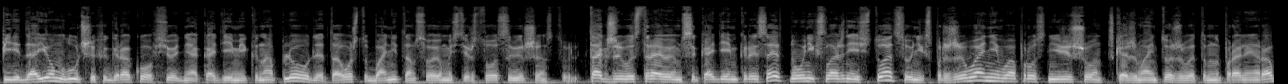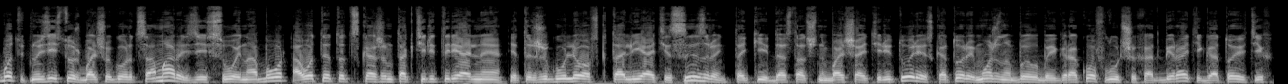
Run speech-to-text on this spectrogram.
передаем лучших игроков сегодня Академии Коноплёва для того, чтобы они там свое мастерство совершенствовали. Также выстраиваем с Академией Красавец, но у них сложнее ситуация, у них с проживанием вопрос не решен, скажем, они тоже в этом направлении работают, но здесь тоже большой город Самара, здесь свой набор. А вот этот, скажем так, территориальная, это Жигулевск, Тольятти, Сызрань, такие достаточно большая территория, с которой можно было бы игроков лучших отбирать и готовить их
